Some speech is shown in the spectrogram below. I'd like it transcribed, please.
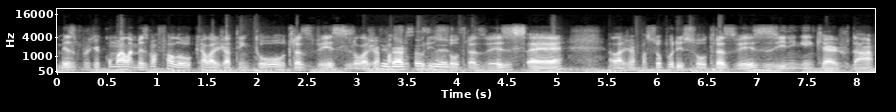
mesmo porque, como ela mesma falou, que ela já tentou outras vezes, ela já Diversas passou por isso vezes. outras vezes, é, ela já passou por isso outras vezes e ninguém quer ajudar.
